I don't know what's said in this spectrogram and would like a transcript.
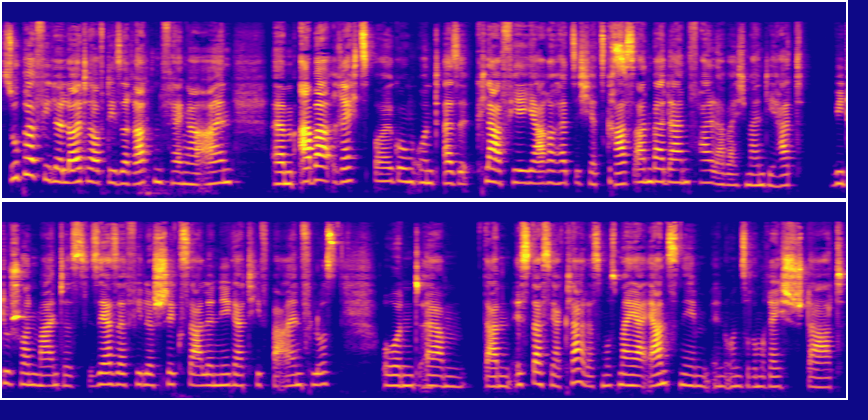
super viele Leute auf diese Rattenfänger ein. Ähm, aber Rechtsbeugung und also klar, vier Jahre hört sich jetzt krass an bei deinem Fall, aber ich meine, die hat, wie du schon meintest, sehr, sehr viele Schicksale negativ beeinflusst. Und ähm, dann ist das ja klar, das muss man ja ernst nehmen in unserem Rechtsstaat,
